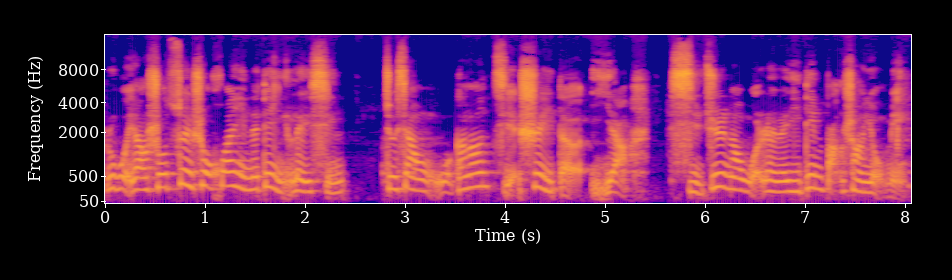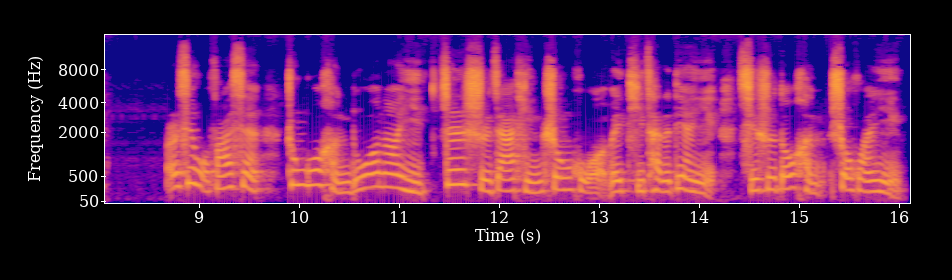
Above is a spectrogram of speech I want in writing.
如果要说最受欢迎的电影类型，就像我刚刚解释的一样，喜剧呢，我认为一定榜上有名。而且我发现，中国很多呢以真实家庭生活为题材的电影，其实都很受欢迎。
